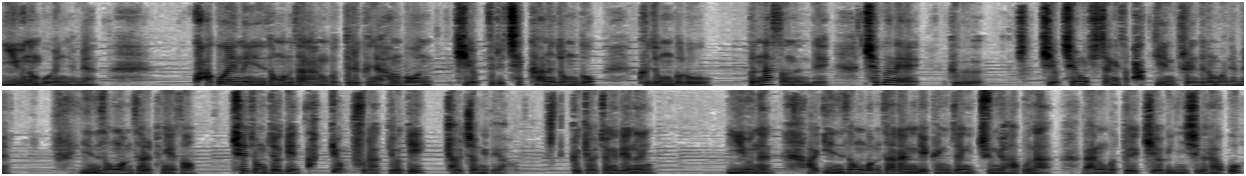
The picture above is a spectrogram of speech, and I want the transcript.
이유는 뭐였냐면 과거에는 인성검사라는 것들을 그냥 한번 기업들이 체크하는 정도 그 정도로 끝났었는데 최근에 그 기업 채용 시장에서 바뀐 트렌드는 뭐냐면 인성검사를 통해서 최종적인 합격 불합격이 결정이 돼요. 그 결정이 되는 이유는 아 인성 검사라는 게 굉장히 중요하구나라는 것들 기업이 인식을 하고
